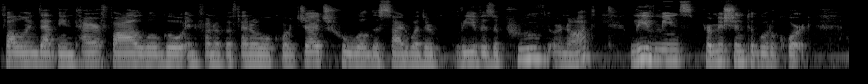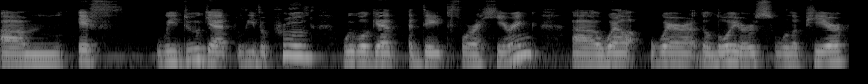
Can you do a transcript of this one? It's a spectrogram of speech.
Following that, the entire file will go in front of a federal court judge who will decide whether leave is approved or not. Leave means permission to go to court. Um, if we do get leave approved, we will get a date for a hearing uh, well, where the lawyers will appear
